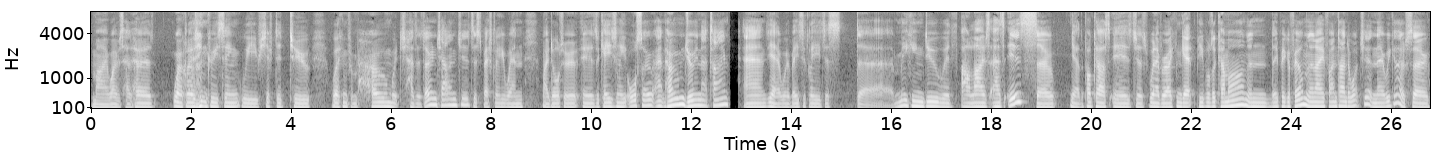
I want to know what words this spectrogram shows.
my wife has had her workload increasing. We've shifted to working from home, which has its own challenges, especially when my daughter is occasionally also at home during that time. And yeah, we're basically just uh, making do with our lives as is. So yeah, the podcast is just whenever I can get people to come on and they pick a film and then I find time to watch it and there we go. So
